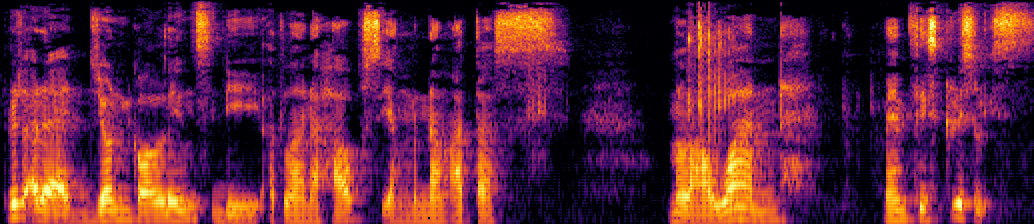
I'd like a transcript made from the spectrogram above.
Terus ada John Collins di Atlanta Hawks yang menang atas melawan Memphis Grizzlies.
